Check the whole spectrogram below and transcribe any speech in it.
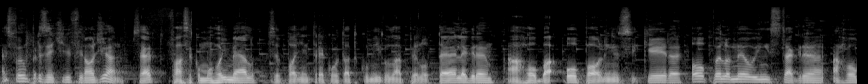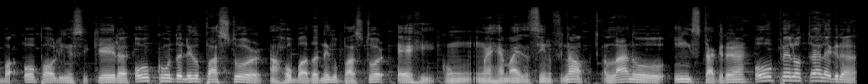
Mas foi um presente de final de ano, certo? Faça como o Rui Melo. Você pode entrar em contato contato comigo lá pelo Telegram, arroba o Paulinho Siqueira, ou pelo meu Instagram, arroba o Paulinho Siqueira, ou com o Danilo Pastor, arroba Danilo Pastor R, com um R a mais assim no final, lá no Instagram, ou pelo Telegram,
